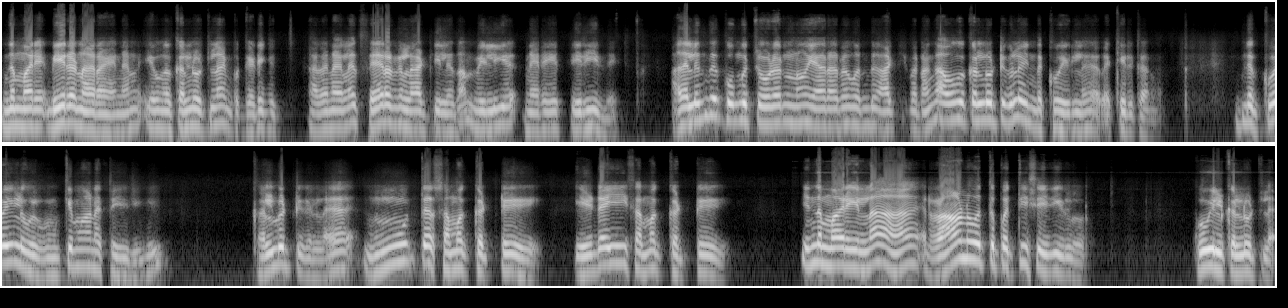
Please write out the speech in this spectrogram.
இந்த மாதிரி வீரநாராயணன் இவங்க கல்வெட்டுலாம் இப்போ கிடைக்குது. அதனால சேரர்கள் ஆட்சியில தான் வெளியே நிறைய தெரியுது. அதுலேருந்து கொங்குச்சோழனும் யாராரோ வந்து ஆட்சி பண்ணாங்க. அவங்க கல்வெட்டுகளும் இந்த கோயிலில் வச்சிருக்காங்க. இந்த கோயில் ஒரு முக்கியமான செய்தி. கல்வெட்டுகளில் மூத்த சமக்கட்டு இடை சமக்கட்டு இந்த மாதிரிலாம் இராணுவத்தை பற்றி செய்திகள் வரும். கோயில் கல்வெட்டில்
